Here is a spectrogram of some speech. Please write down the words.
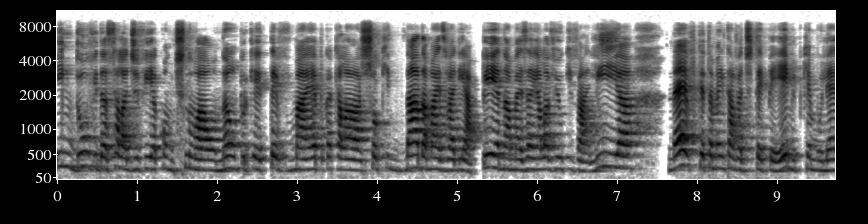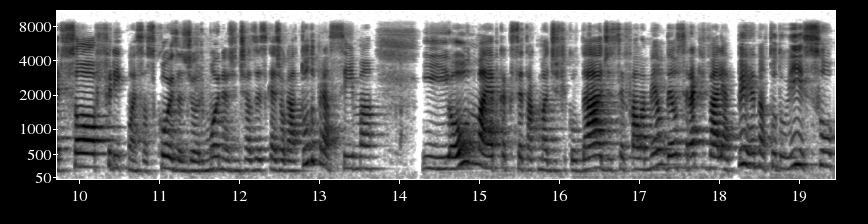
em dúvida se ela devia continuar ou não, porque teve uma época que ela achou que nada mais valia pena, mas aí ela viu que valia, né? Porque também tava de TPM, porque mulher sofre com essas coisas de hormônio, a gente às vezes quer jogar tudo para cima. E ou numa época que você tá com uma dificuldade, você fala: "Meu Deus, será que vale a pena tudo isso?"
